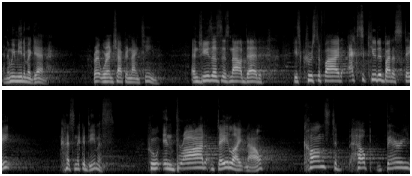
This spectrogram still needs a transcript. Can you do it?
And then we meet him again right? We're in chapter 19. And Jesus is now dead. He's crucified, executed by the state. And it's Nicodemus, who in broad daylight now comes to help bury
